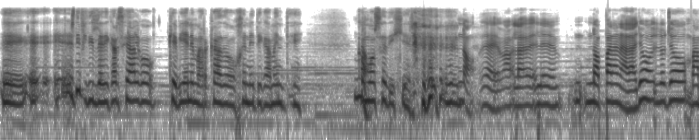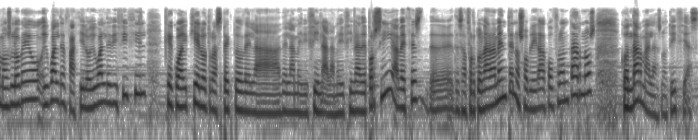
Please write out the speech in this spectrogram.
eh, es difícil dedicarse a algo que viene marcado genéticamente ¿Cómo se digiere? no, eh, no, para nada. Yo, yo, vamos, lo veo igual de fácil o igual de difícil que cualquier otro aspecto de la, de la medicina. La medicina de por sí, a veces, desafortunadamente, nos obliga a confrontarnos con dar malas noticias.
